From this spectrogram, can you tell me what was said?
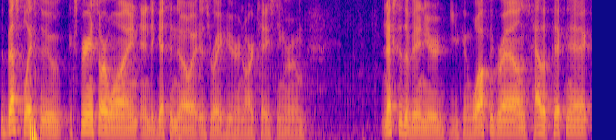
The best place to experience our wine and to get to know it is right here in our tasting room. Next to the vineyard, you can walk the grounds, have a picnic,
